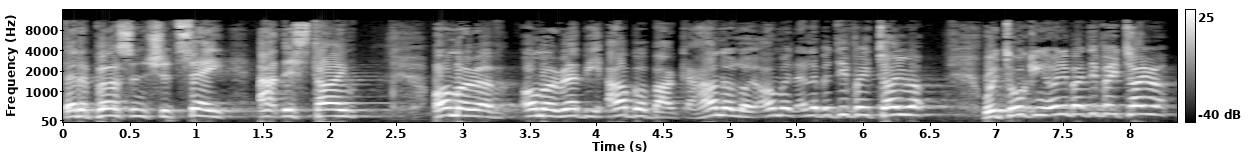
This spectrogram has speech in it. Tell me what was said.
that a person should say at this time. Of Abba Bar Kahana Ele Torah. We're talking only about Divrei Torah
